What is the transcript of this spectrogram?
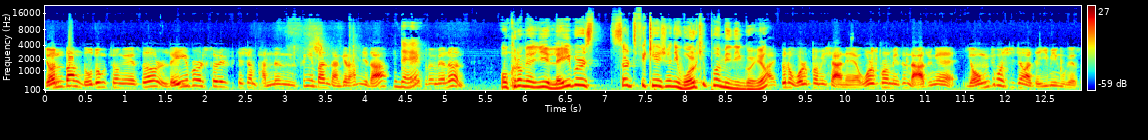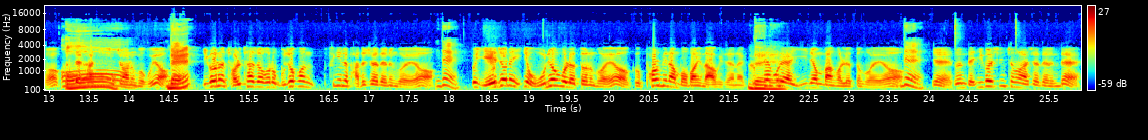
연방 노동청에서 레이버 서티피케이션 받는 승인받는 단계를 합니다. 네. 그러면은 어 그러면 이 레이버 서티피케이션이 워킹 퍼밋인 거예요? 아, 그건 월 퍼밋이 아니에요. 월 퍼밋은 나중에 영주권 신청할 때 이민국에서 그때 오. 같이 신청하는 거고요. 네. 이거는 절차적으로 무조건 승인을 받으셔야 되는 거예요. 네. 그 예전에 이게 5년 걸렸다는 거예요. 그 펄미란 법안이 나오기 전에. 급행으로 해야 2년 반 걸렸던 거예요. 네. 예, 그런데 이걸 신청을 하셔야 되는데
